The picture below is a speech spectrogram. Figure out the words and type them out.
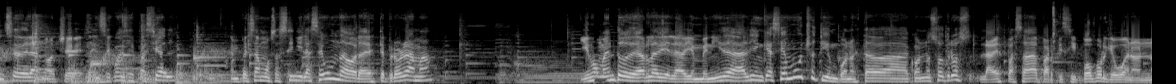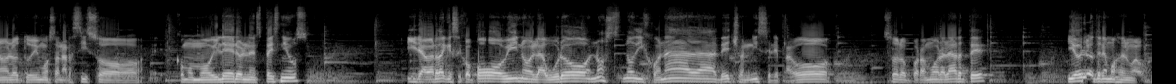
11 de la noche, en secuencia espacial, empezamos así la segunda hora de este programa. Y es momento de darle la bienvenida a alguien que hacía mucho tiempo no estaba con nosotros. La vez pasada participó porque, bueno, no lo tuvimos a Narciso como movilero en Space News. Y la verdad que se copó, vino, laburó, no, no dijo nada, de hecho ni se le pagó, solo por amor al arte. Y hoy lo tenemos de nuevo.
